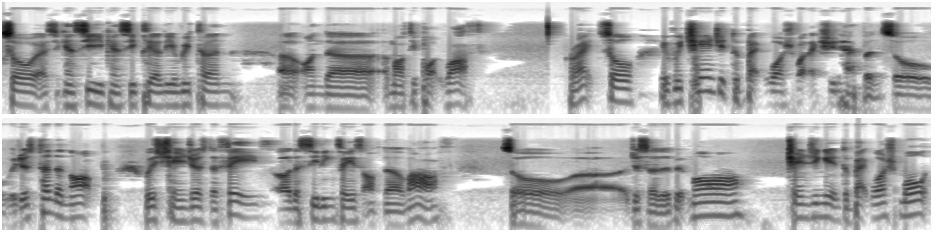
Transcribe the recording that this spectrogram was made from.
so as you can see you can see clearly written uh, on the multi-port valve right? So if we change it to backwash what actually happens? So we just turn the knob which changes the phase or the sealing phase of the valve so uh, just a little bit more changing it into backwash mode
